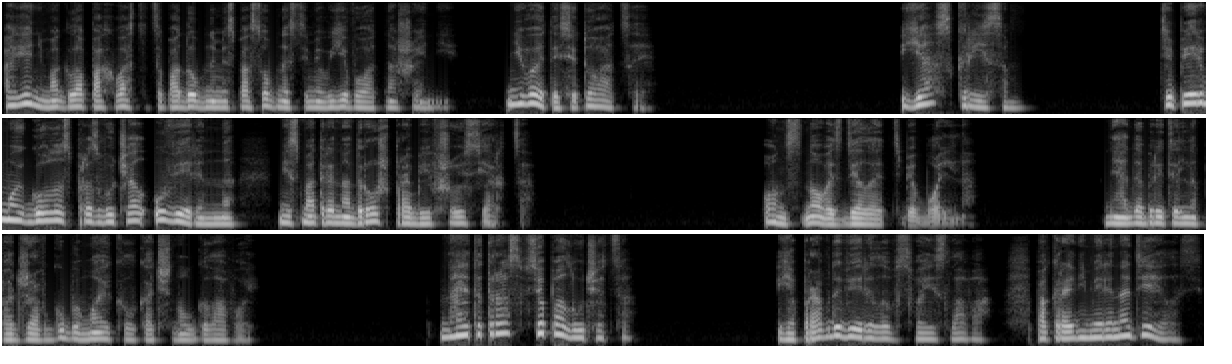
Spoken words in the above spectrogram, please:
А я не могла похвастаться подобными способностями в его отношении. Не в этой ситуации. Я с Крисом. Теперь мой голос прозвучал уверенно, несмотря на дрожь, пробившую сердце. Он снова сделает тебе больно. Неодобрительно поджав губы, Майкл качнул головой. На этот раз все получится. Я правда верила в свои слова, по крайней мере, надеялась.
